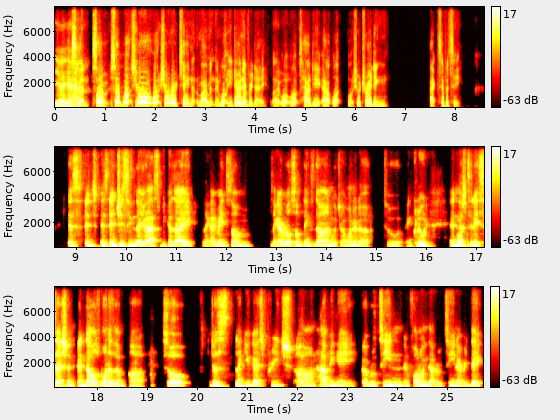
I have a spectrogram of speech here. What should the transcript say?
Yeah, yeah. Excellent. So, so what's your what's your routine at the moment then? What are you doing every day? Like, what what's how do you how, what what's your trading activity? It's, it's it's interesting that you asked because I like I made some like I wrote some things down which I wanted to to include, in awesome. today's session, and that was one of them. Uh, so just like you guys preach on having a, a routine and following that routine every day,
